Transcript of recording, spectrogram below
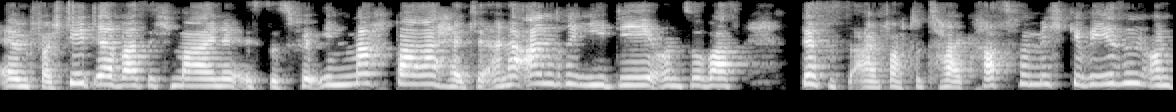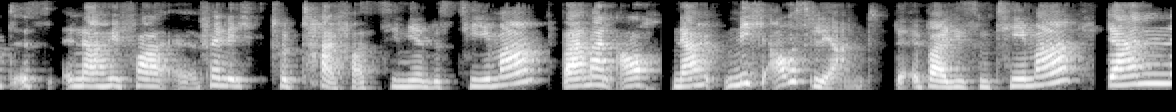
Ähm, versteht er, was ich meine? Ist es für ihn machbar? Hätte er eine andere Idee und sowas? Das ist einfach total krass für mich gewesen und ist nach wie vor, äh, finde ich, total faszinierendes Thema, weil man auch nicht auslernt bei diesem Thema. Dann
